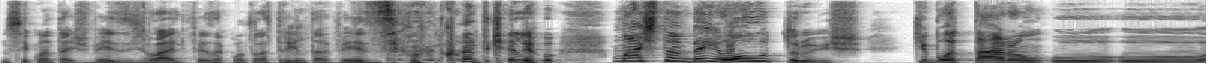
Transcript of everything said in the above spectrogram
não sei quantas vezes lá. Ele fez a conta lá 30 vezes, sei lá quanto que ele errou. Mas também outros que botaram o, o-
